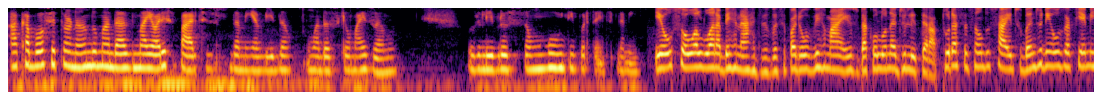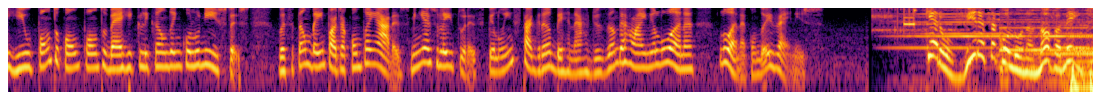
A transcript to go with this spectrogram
acabou se tornando uma das maiores partes da minha vida, uma das que eu mais amo. Os livros são muito importantes para mim. Eu sou a Luana Bernardes e você pode ouvir mais da coluna de literatura acessando o site bandnewsfmrio.com.br clicando em colunistas. Você também pode acompanhar as minhas leituras pelo Instagram Bernardes Luana, Luana com dois N's. Quer ouvir essa coluna novamente?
